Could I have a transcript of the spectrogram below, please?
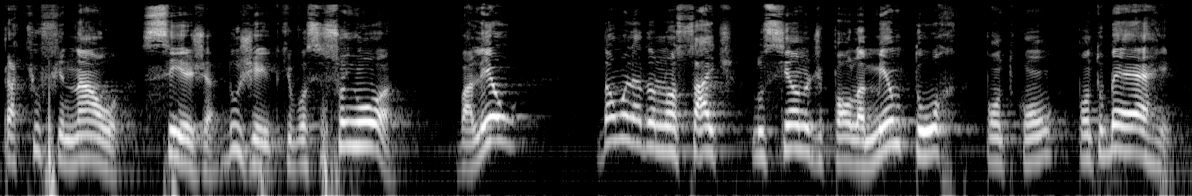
para que o final seja do jeito que você sonhou. Valeu? Dá uma olhada no nosso site lucianodepaulamentor.com.br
